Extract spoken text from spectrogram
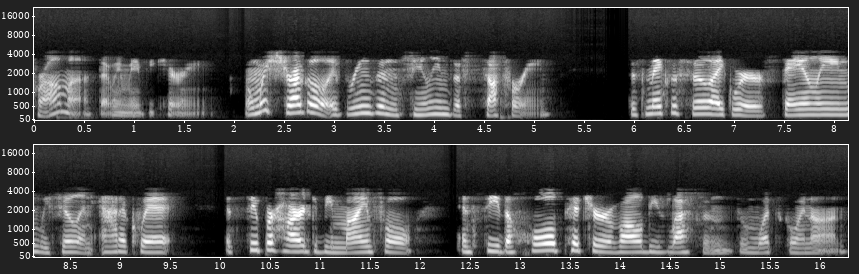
trauma that we may be carrying. When we struggle, it brings in feelings of suffering. This makes us feel like we're failing, we feel inadequate. It's super hard to be mindful and see the whole picture of all these lessons and what's going on.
